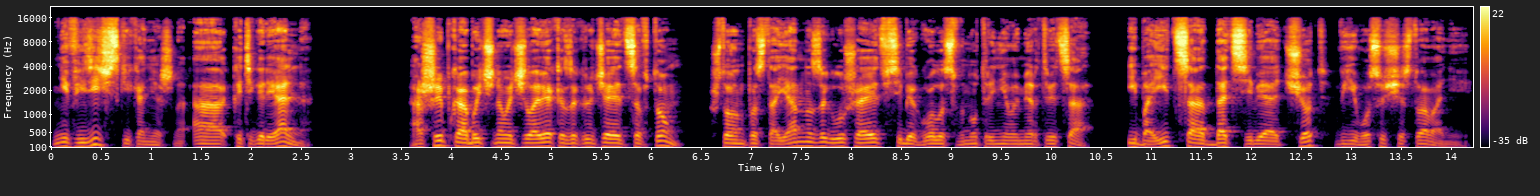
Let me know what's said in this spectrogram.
Не физически, конечно, а категориально. Ошибка обычного человека заключается в том, что он постоянно заглушает в себе голос внутреннего мертвеца и боится отдать себе отчет в его существовании.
